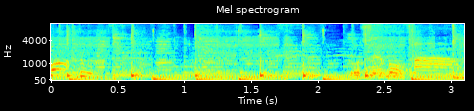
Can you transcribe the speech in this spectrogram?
Foto. Você não. Ah,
